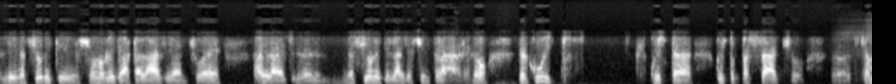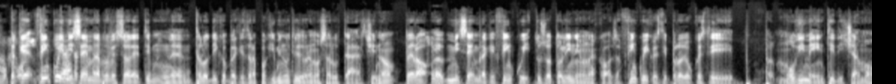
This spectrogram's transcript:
le, nazioni che sono legate all'ASEAN, cioè alla eh, nazione dell'Asia centrale. No? Per cui questa, questo passaggio diciamo perché fin qui mi sembra, professore, ti, eh, te lo dico perché tra pochi minuti dovremo salutarci, no? però sì. eh, mi sembra che fin qui, tu sottolinei una cosa, fin qui questi, questi movimenti diciamo,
